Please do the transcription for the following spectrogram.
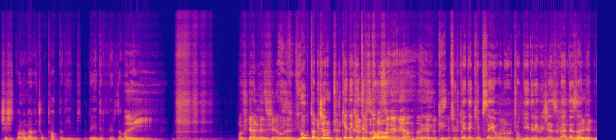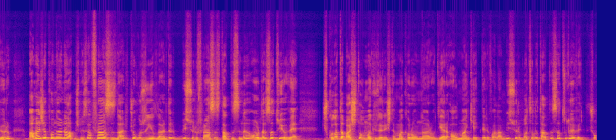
çeşit var. Onlar da çok tatlı değil. Biz burada yedirdikleri zaman. Hoş gelmedi şey olarak. Yok tabii canım Türkiye'de getirip de onu e, ki- Türkiye'de kimseye onu çok yedirebileceğinizi ben de zannetmiyorum. Ama Japonlar ne yapmış mesela? Fransızlar çok uzun yıllardır bir sürü Fransız tatlısını orada satıyor ve çikolata başta olmak üzere işte makaronlar, o diğer Alman kekleri falan bir sürü batılı tatlı satılıyor ve çok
